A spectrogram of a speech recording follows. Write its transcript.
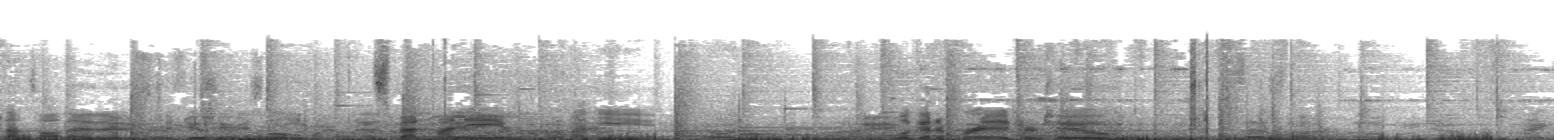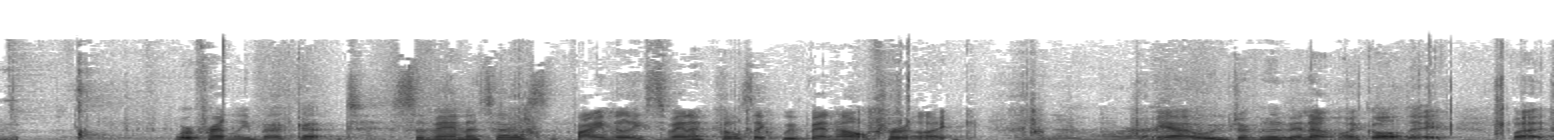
That's all there is to do here is eat. Spend money, eat, look at a bridge or two. We're finally back at Savannah's house. Finally, Savannah feels like we've been out for like An hour. Yeah, we've definitely been out like all day. But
